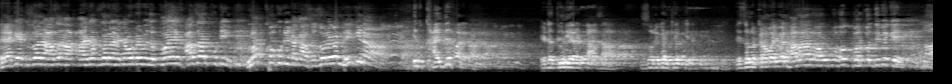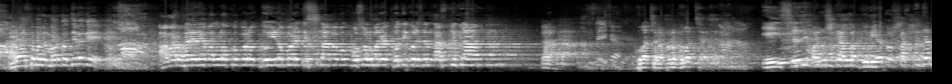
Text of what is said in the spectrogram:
এক একজনের এক একজনের অ্যাকাউন্টের মধ্যে কয়েক হাজার কোটি লক্ষ কোটি টাকা আছে। জোরে গান ঠিক কিনা? কিন্তু খাইতে পারে না। এটা দুনিয়ার একটা আজাব জোরে গান ঠিক কিনা? এই জন্য কামাইবেন হালাল, অল্প হোক, বরকত দিবে কে? আর বাস্তবায়ন বরকত দিবে কে? আমার ভাইয়ের এবার লক্ষ্য করো দুই নম্বরে ইসলাম এবং মুসলমানের ক্ষতি করেছেন নাস্তিকরা। কারা? ঘুমাচ্ছেন, আপনারা ঘুমাচ্ছেন? এই শ্রেণি মানুষকে আল্লাহ দুনিয়াতেও শাস্তি দেন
